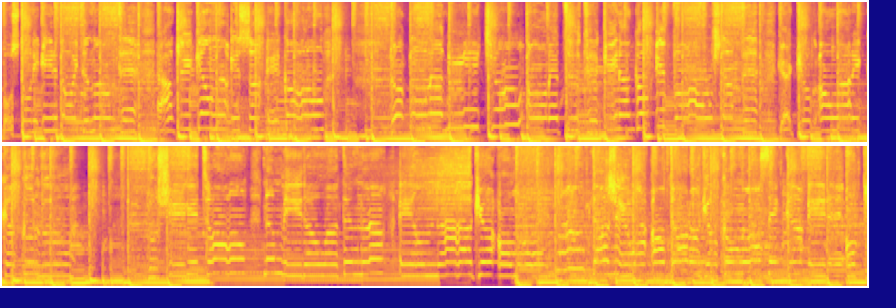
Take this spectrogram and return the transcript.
ポストに入れといてなんて味気ない最後どんなに情熱的な恋をしたって結局終わりが来る。不思議と涙は出ないような今日も。私は踊るよこの世界でお客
